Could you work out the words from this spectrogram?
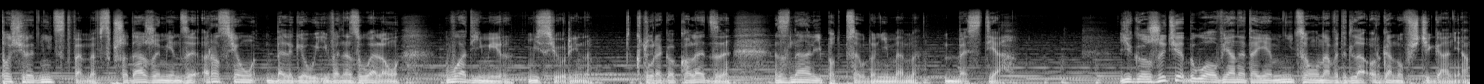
pośrednictwem w sprzedaży między Rosją, Belgią i Wenezuelą, Władimir Misiurin, którego koledzy znali pod pseudonimem Bestia. Jego życie było owiane tajemnicą nawet dla organów ścigania.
